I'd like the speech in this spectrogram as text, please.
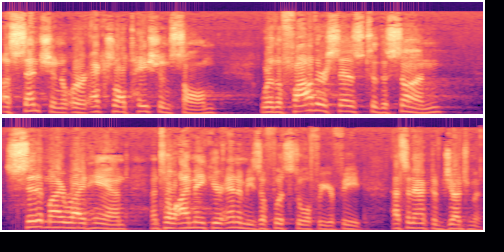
ascension or exaltation psalm where the Father says to the Son, Sit at my right hand until I make your enemies a footstool for your feet. That's an act of judgment.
